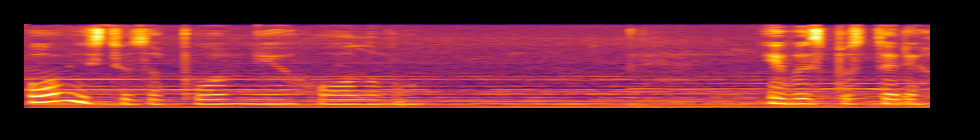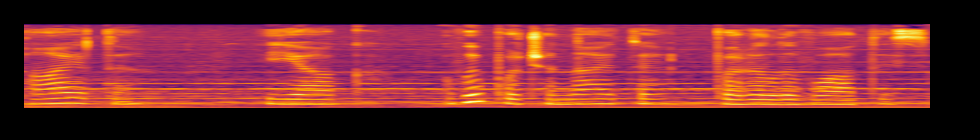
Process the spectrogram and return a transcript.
повністю заповнює голову. І ви спостерігаєте, як ви починаєте переливатись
